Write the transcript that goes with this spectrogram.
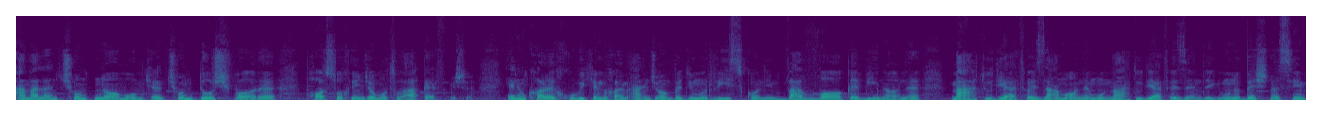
عملا چون ناممکن چون دشواره پاسخ اینجا متوقف میشه. یعنی اون کارهای خوبی که می‌خوایم انجام بدیم و ریس کنیم و واقع بینانه محدودیت های زمانمون محدودیت های زندگیمون رو بشناسیم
